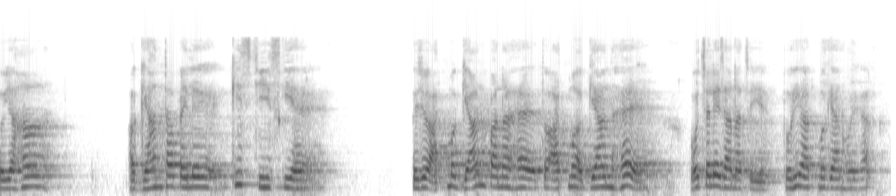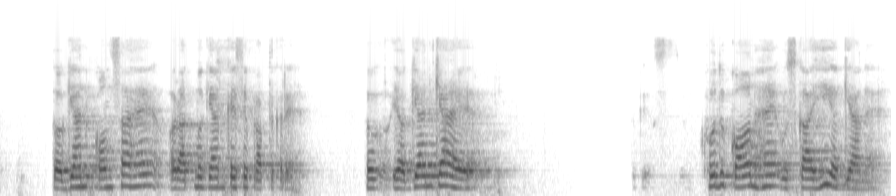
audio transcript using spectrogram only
तो यहाँ अज्ञानता पहले किस चीज़ की है? तो जो आत्मज्ञान पाना है तो आत्म अज्ञान है, वो चले जाना चाहिए तो ही आत्मज्ञान होएगा। तो अज्ञान कौन सा है और आत्मज्ञान कैसे प्राप्त करें? तो ये अज्ञान क्या है? खुद कौन है, उसका ही अज्ञान है।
